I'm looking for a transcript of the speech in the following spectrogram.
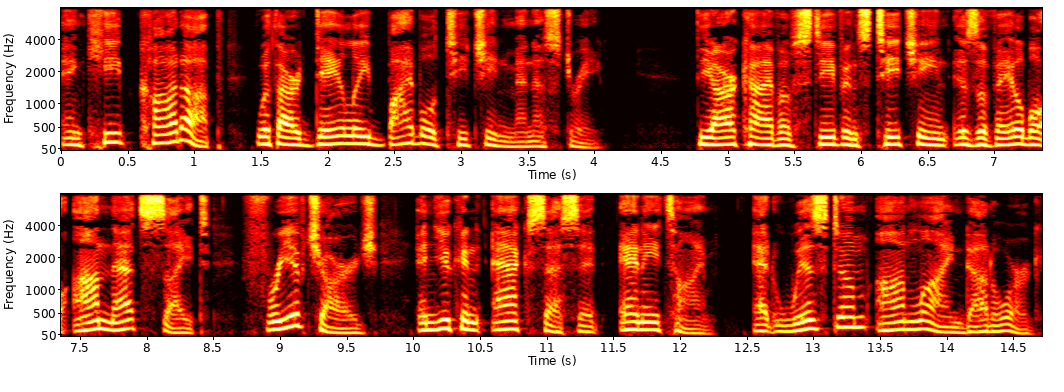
and keep caught up with our daily Bible teaching ministry. The archive of Stephen's teaching is available on that site free of charge, and you can access it anytime at wisdomonline.org.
